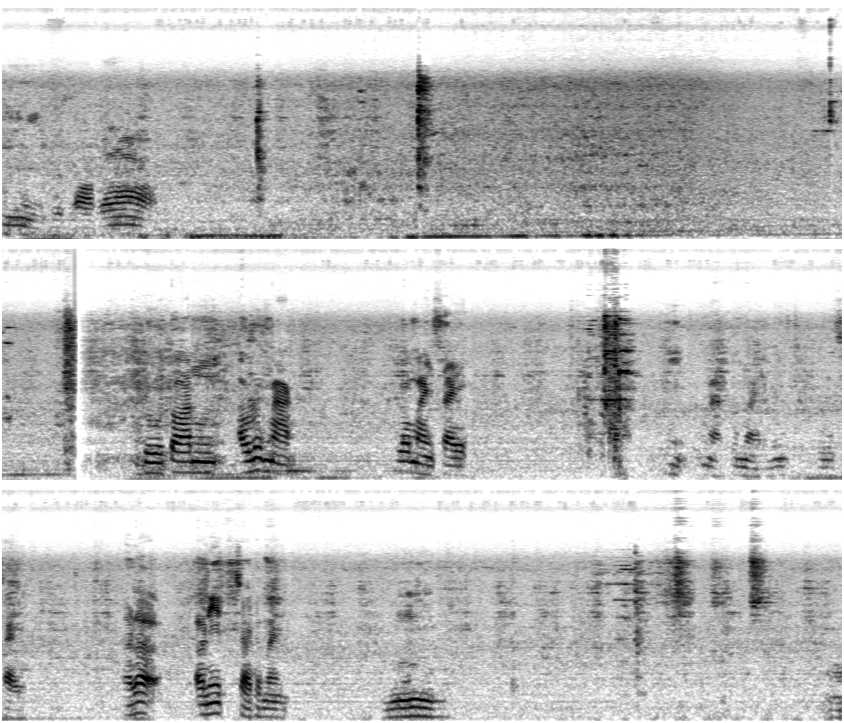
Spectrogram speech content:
นี่หลุดออกแล้ว ดู ตอนเอาลูกหมากตัวใหม่ใส่ นี่ลูกหมากตัวใหม่นี่ดูใส่ แล้วเอานี้ใส่ทำไม อืมอ๋อ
